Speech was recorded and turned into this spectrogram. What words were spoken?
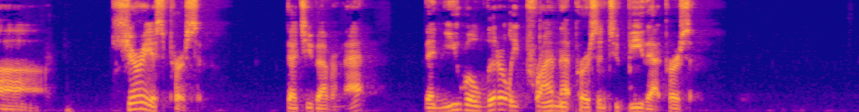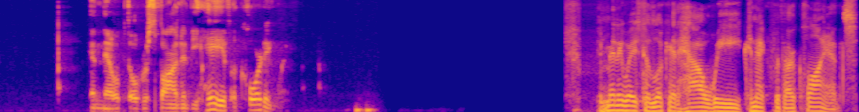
uh, curious person that you've ever met, then you will literally prime that person to be that person. And they'll, they'll respond and behave accordingly. In many ways, to look at how we connect with our clients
